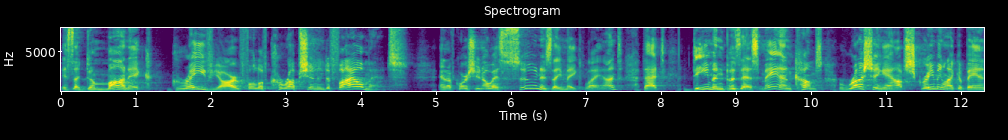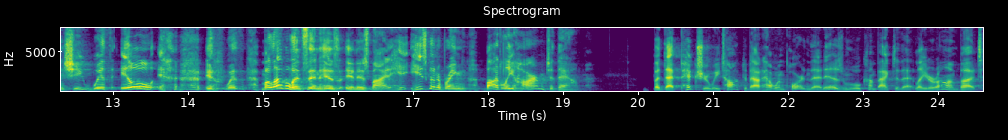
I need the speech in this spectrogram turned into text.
is a demonic graveyard full of corruption and defilement. And of course, you know, as soon as they make land, that demon possessed man comes rushing out, screaming like a banshee with ill, with malevolence in his, in his mind. He, he's going to bring bodily harm to them. But that picture, we talked about how important that is, and we'll come back to that later on. But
